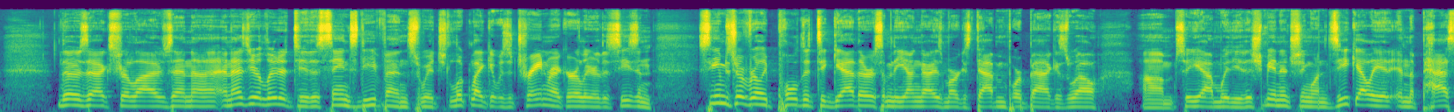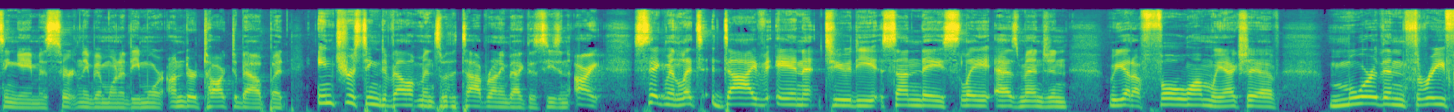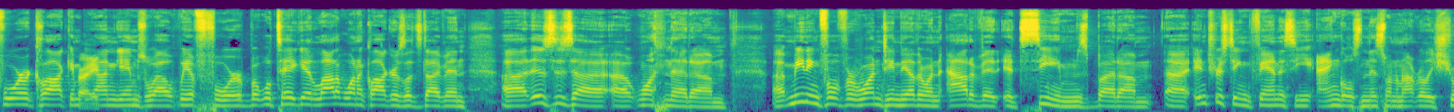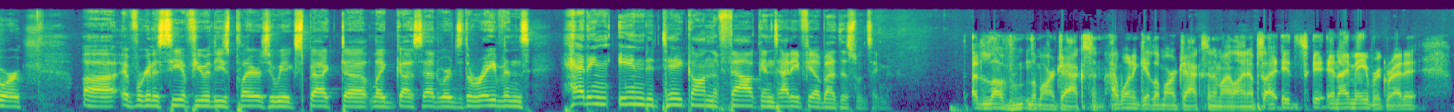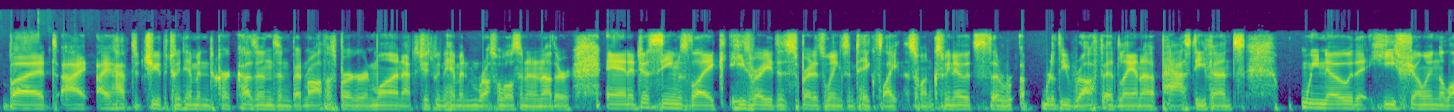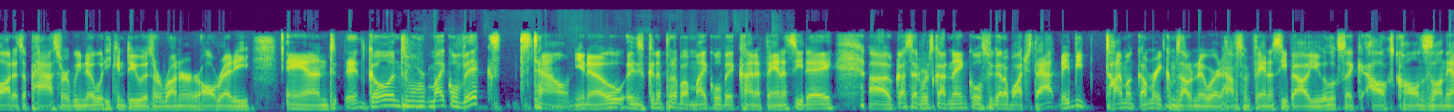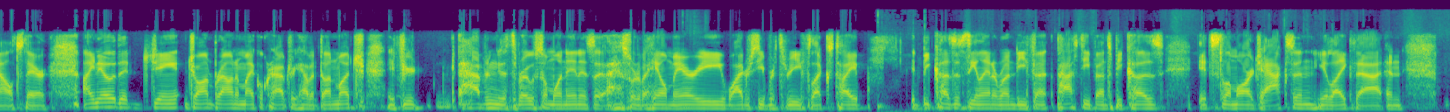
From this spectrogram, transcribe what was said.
those extra lives. And uh, and as you alluded to, the Saints defense, which looked like it was a train wreck earlier this season, seems to have really pulled it together. Some of the young guys, Marcus Davenport back as well. Um, so yeah, I'm with you. This should be an interesting one. Zeke Elliott in the passing game has certainly been one of the more under talked about, but interesting developments with the top running back this season. All right, Sigmund, let's dive in to the Sunday slate. As mentioned, we got a full one. We actually have more than three, four o'clock and right. beyond games. Well, we have four, but we'll take it. A lot of one o'clockers. Let's dive in. Uh, this is uh, uh, one that um, uh, meaningful for one team, the other one out of it. It seems, but um, uh, interesting fantasy angles in this one. I'm not really sure. Uh, if we're going to see a few of these players who we expect, like Gus Edwards, the Ravens heading in to take on the Falcons. How do you feel about this one, Sigmund? I love Lamar Jackson. I want to get Lamar Jackson in my lineups. I, it's it, and I may regret it, but I, I have to choose between him and Kirk Cousins and Ben Roethlisberger in one. I have to choose between him and Russell Wilson in another. And it just seems like he's ready to spread his wings and take flight in this one because we know it's a, a really rough Atlanta pass defense we know that he's showing a lot as a passer. We know what he can do as a runner already. And it, going to Michael Vick's town, you know, is going to put up a Michael Vick kind of fantasy day. Uh, Gus Edwards got an ankle, so we got to watch that. Maybe Ty Montgomery comes out of nowhere to have some fantasy value. It looks like Alex Collins is on the outs there. I know that J- John Brown and Michael Crabtree haven't done much. If you're having to throw someone in as a sort of a Hail Mary wide receiver three flex type, because it's the Atlanta run defense, pass defense, because it's Lamar Jackson. You like that, and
